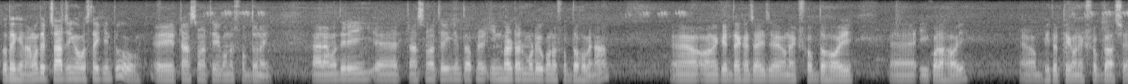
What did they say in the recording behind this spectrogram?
তো দেখেন, আমাদের চার্জিং অবস্থায় কিন্তু এই ট্রান্সফর্মার থেকে কোনো শব্দ নাই। আর আমাদের এই ট্রান্সফর্মার থেকে কিন্তু আপনার ইনভার্টার মোডেও কোনো শব্দ হবে না। অনেকের দেখা যায় যে অনেক শব্দ হয় ই করা হয় ভিতর থেকে অনেক শব্দ আসে।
